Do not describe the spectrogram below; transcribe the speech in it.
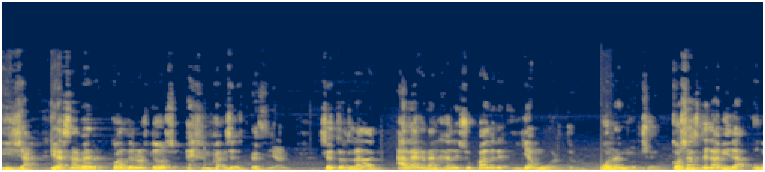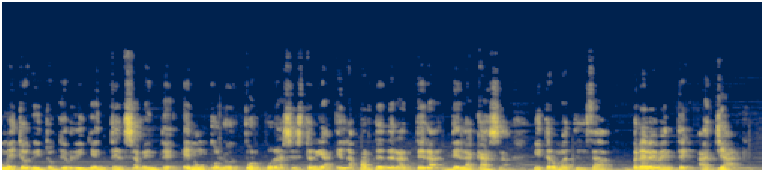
y Jack, que a saber cuál de los dos es más especial se trasladan a la granja de su padre ya muerto. Una noche, cosas de la vida, un meteorito que brilla intensamente en un color púrpura se estrella en la parte delantera de la casa y traumatiza brevemente a Jack.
